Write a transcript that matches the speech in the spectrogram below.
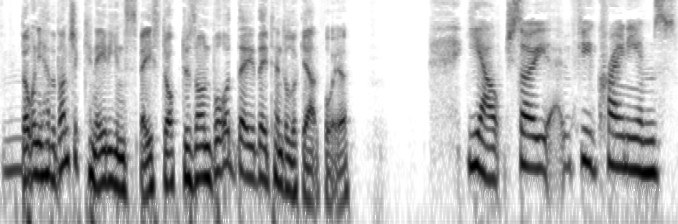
But when you have a bunch of Canadian space doctors on board, they, they tend to look out for you. Yelch. So a few craniums.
